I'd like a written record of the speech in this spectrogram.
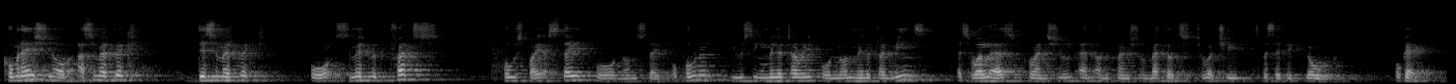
Combination of asymmetric, dissymmetric or symmetric threats posed by a state or non-state opponent using military or non-military means, as well as conventional and unconventional methods to achieve specific goal. Okay.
